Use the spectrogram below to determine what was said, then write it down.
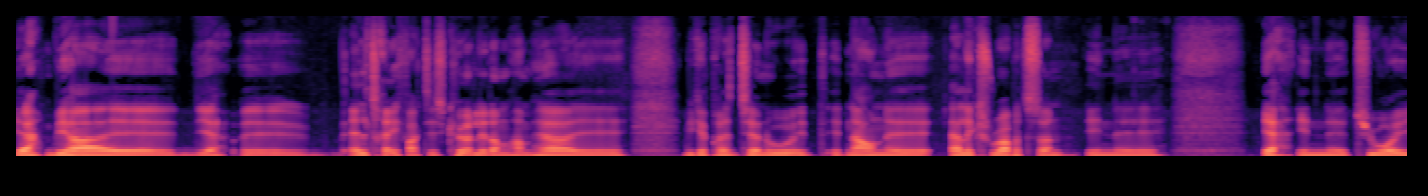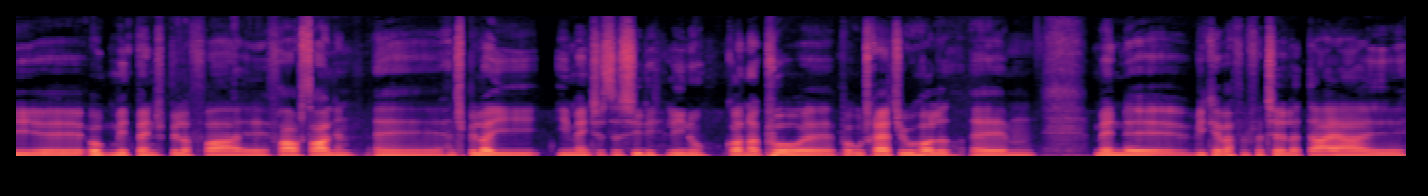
Ja, vi har øh, ja, øh, alle tre faktisk hørt lidt om ham her. Øh, vi kan præsentere nu et, et navn, øh, Alex Robertson, en, øh, ja, en øh, 20-årig øh, ung midtbanespiller fra, øh, fra Australien. Øh, han spiller i, i Manchester City lige nu, godt nok på, øh, på U23-holdet. Øh, men øh, vi kan i hvert fald fortælle, at der er, øh,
